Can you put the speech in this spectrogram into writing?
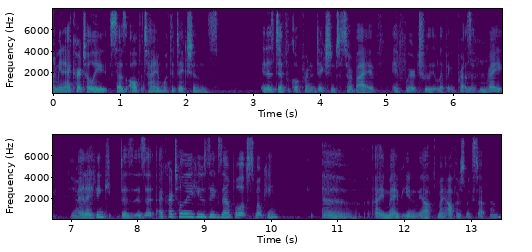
i mean eckhart tolle says all the time with addictions it is difficult for an addiction to survive if we're truly living present Mhm. right Yeah. and i think does is it eckhart tolle he was the example of smoking uh, i might be getting the auth- my authors mixed up Um.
